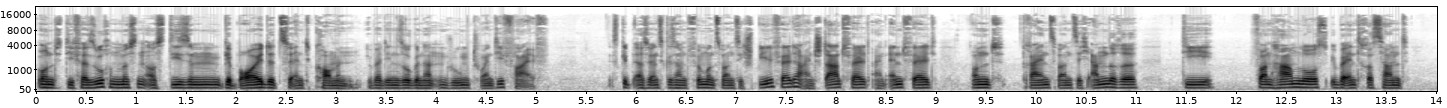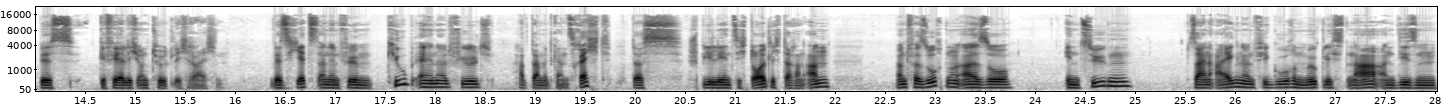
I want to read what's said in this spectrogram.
und die versuchen müssen, aus diesem Gebäude zu entkommen, über den sogenannten Room 25. Es gibt also insgesamt 25 Spielfelder, ein Startfeld, ein Endfeld und 23 andere, die von harmlos über interessant bis gefährlich und tödlich reichen. Wer sich jetzt an den Film Cube erinnert fühlt, hat damit ganz recht. Das Spiel lehnt sich deutlich daran an. Man versucht nun also in Zügen seine eigenen Figuren möglichst nah an diesen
